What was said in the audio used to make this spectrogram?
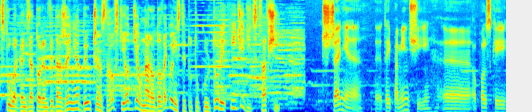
Współorganizatorem wydarzenia był Częstochowski Oddział Narodowego Instytutu Kultury i Dziedzictwa Wsi. Czczenie e, tej pamięci e, o polskiej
